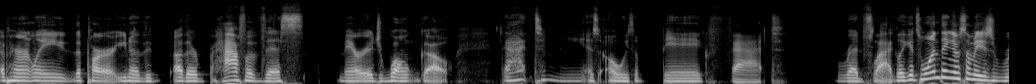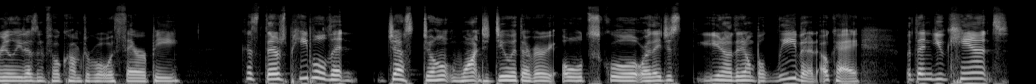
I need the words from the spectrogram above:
apparently the part you know the other half of this marriage won't go. That to me is always a big fat red flag. Like it's one thing if somebody just really doesn't feel comfortable with therapy because there's people that just don't want to do it. They're very old school or they just you know they don't believe in it. Okay. But then you can't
